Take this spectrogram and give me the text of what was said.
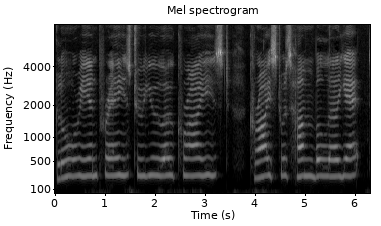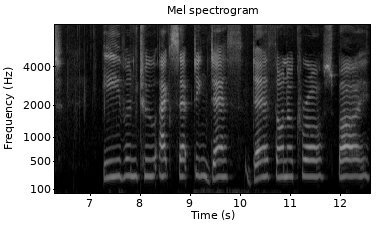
Glory and praise to you, O Christ. Christ was humbler yet, even to accepting death, death on a cross by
